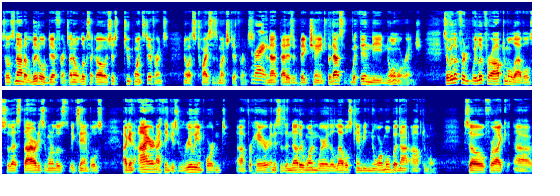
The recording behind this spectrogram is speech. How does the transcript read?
So it's not a little difference. I know it looks like, oh, it's just two points difference. No, it's twice as much difference. Right. And that, that is a big change, but that's within the normal range. So we look for we look for optimal levels. So that's thyroid is one of those examples. Again, iron I think is really important uh, for hair, and this is another one where the levels can be normal but not optimal. So for like uh,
